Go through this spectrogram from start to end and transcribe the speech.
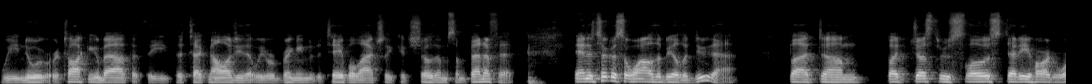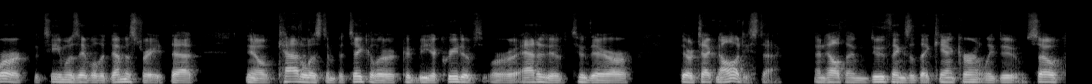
we knew what we were talking about, that the the technology that we were bringing to the table actually could show them some benefit, and it took us a while to be able to do that, but um, but just through slow, steady, hard work, the team was able to demonstrate that, you know, Qatalyst in particular could be accretive or additive to their their technology stack and help them do things that they can't currently do. So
